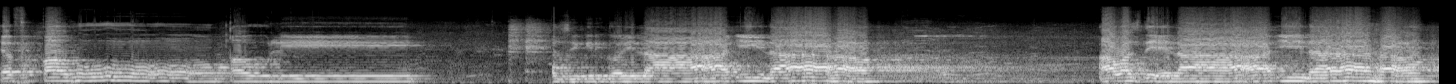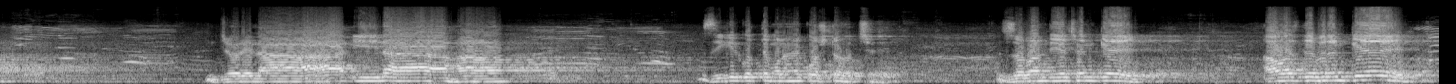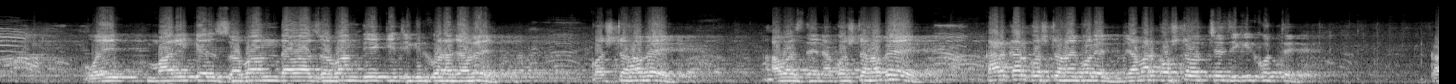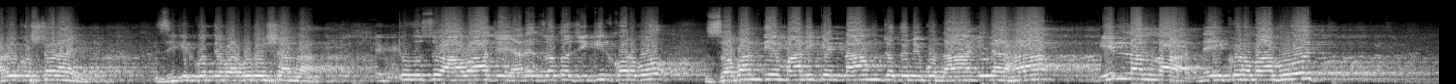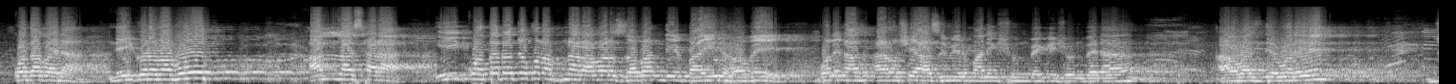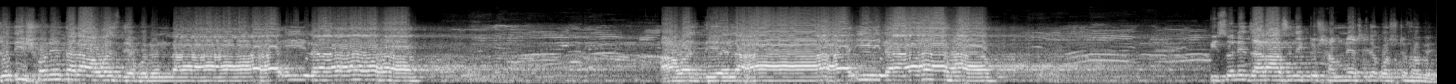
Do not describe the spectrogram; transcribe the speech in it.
يفقه قولي জিকির করি লা ইলাহা আওয়াজ দিয়ে লা ইলাহা জোরে লা ইলাহা জিকির করতে মনে হয় কষ্ট হচ্ছে জবান দিয়েছেন কে আওয়াজ দেবেন কে ওই মালিকের জবান দেওয়া জবান দিয়ে কি জিকির করা যাবে? কষ্ট হবে? আওয়াজ দেয় না, কষ্ট হবে? কার কার কষ্ট হয় বলেন? যে আমার কষ্ট হচ্ছে জিকির করতে। কারোই কষ্ট নাই? জিকির করতে পারব তো ইনশাল্লাহ একটু উঁচু আওয়াজে, আরে যত জিকির করব, জবান দিয়ে মালিকের নাম যত নেব, লা ইলাহা ইল্লাল্লাহ, নেই কোনো মাহবুদ কথা কয় না? নেই কোনো মাহবুদ আল্লাহ ছাড়া। এই কথাটা যখন আপনার আমার জবান দিয়ে বাইর হবে, বলেন আরও সে আজমের মালিক শুনবে কি শুনবে না? আওয়াজ দিয়ে বলেন, যদি শোনে তারা আওয়াজ দিয়ে বলুন আওয়াজ দিয়ে পিছনে যারা আছেন একটু সামনে আসলে কষ্ট হবে।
